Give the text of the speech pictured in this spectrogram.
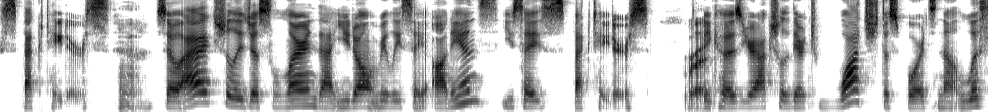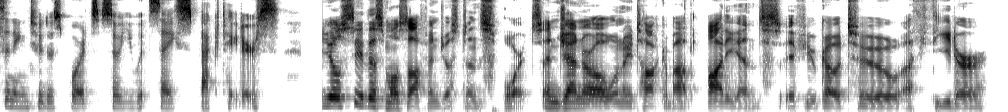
spectators。嗯，So I actually just learned that you don't really say audience, you say spectators. Right. Because you're actually there to watch the sports, not listening to the sports. So you would say spectators. You'll see this most often just in sports. In general, when we talk about audience, if you go to a theater,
